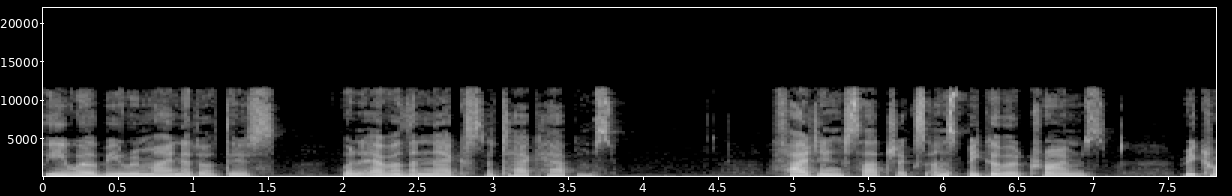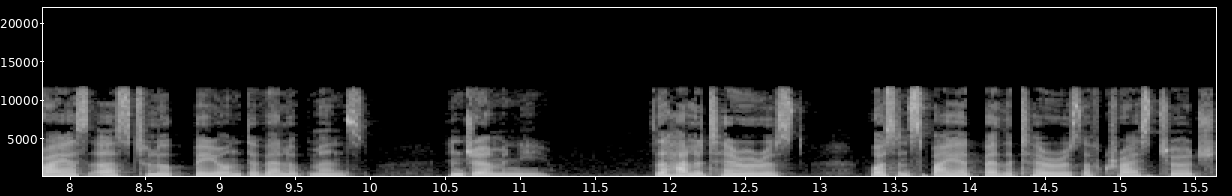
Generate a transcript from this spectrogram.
We will be reminded of this whenever the next attack happens. Fighting such unspeakable crimes requires us to look beyond developments in Germany. The Halle terrorist was inspired by the terrorists of Christchurch,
